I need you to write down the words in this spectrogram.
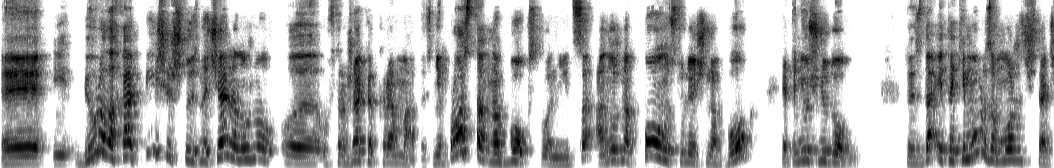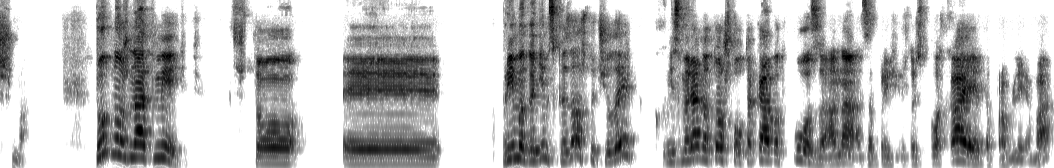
Э, и Бюро Аллаха пишет, что изначально нужно э, устражать как Рама. То есть не просто на бок склониться, а нужно полностью лечь на бок. Это не очень удобно. То есть, да, и таким образом можно читать шма. Тут нужно отметить, что э, Прима Гадим сказал, что человек несмотря на то, что вот такая вот поза, она запрещена, то есть плохая эта проблема,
